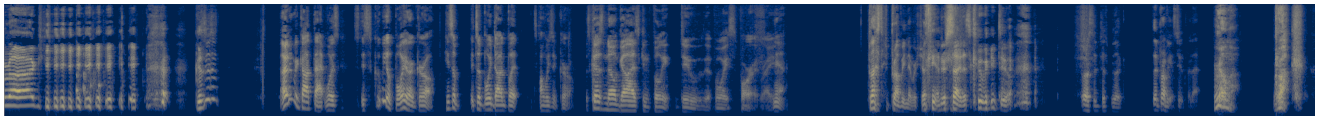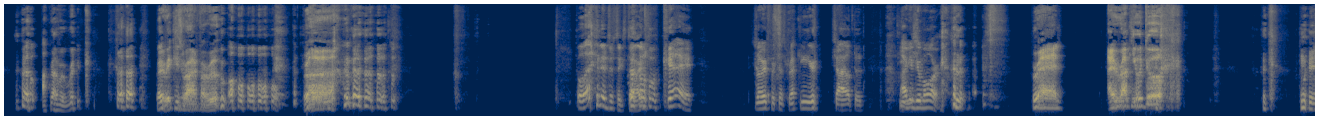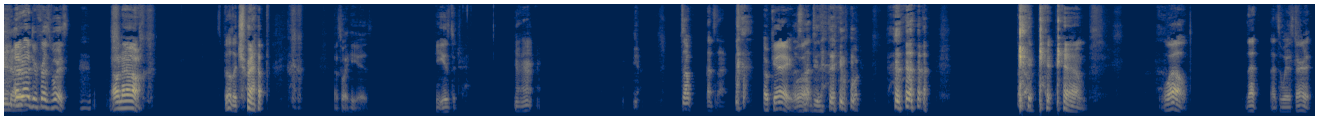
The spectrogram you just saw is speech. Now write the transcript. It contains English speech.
Raggy. Cause I never got that. Was is Scooby a boy or a girl? He's a it's a boy dog, but it's always a girl. It's because no guys can fully do the voice for it, right? Yeah. Plus, they probably never show the underside of Scooby Doo. or else they'd just be like, they'd probably get sued for that. Roma, rock. I remember Rick. My Ricky's riding for Roo. oh. well, that's an interesting start. okay. Sorry for just wrecking your childhood. I can do more. Red, I rock you too. Wait, I don't know how to do Fred's voice. Oh no. Spill a trap. That's what he is. He is the trap. Alright. Yeah. So, that's that. Okay, Let's well. not do that anymore. well, that that's the way to start it.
